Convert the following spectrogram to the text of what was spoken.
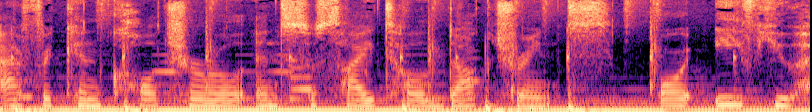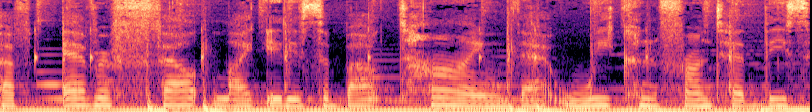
African cultural and societal doctrines, or if you have ever felt like it is about time that we confronted these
